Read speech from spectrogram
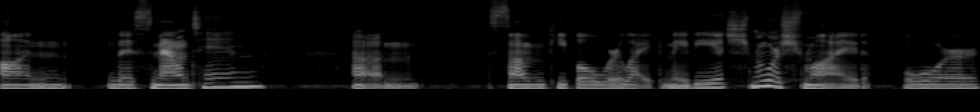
on this mountain. Um, some people were like, maybe it's Schmoorsschmide, or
